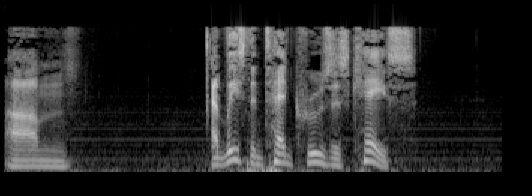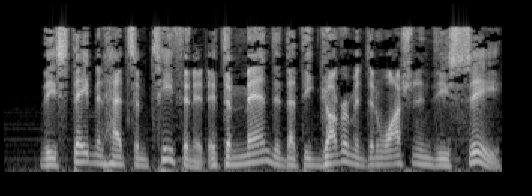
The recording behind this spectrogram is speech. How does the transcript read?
Um, at least in Ted Cruz's case, the statement had some teeth in it. It demanded that the government in Washington D.C.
